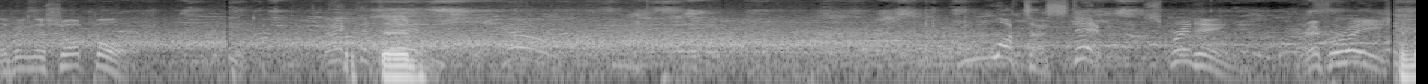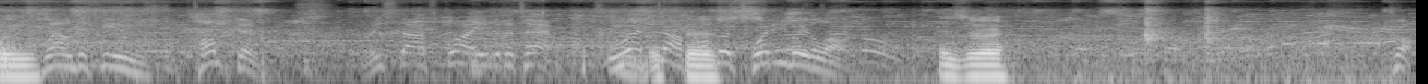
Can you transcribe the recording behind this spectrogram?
delivering the short ball. Third. What a step! Sprinting. Referee. Well diffused. Tompkins. Restarts play with a tap. Wrapped up on the first. 20 metre line. Israel. Drop.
